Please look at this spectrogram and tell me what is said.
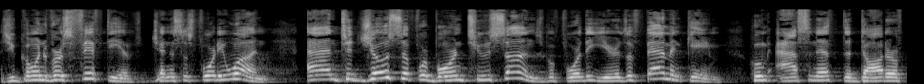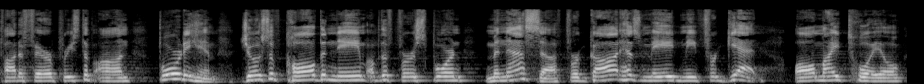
as you go into verse 50 of Genesis 41, and to Joseph were born two sons before the years of famine came, whom Asenath, the daughter of Potiphar, priest of On, bore to him. Joseph called the name of the firstborn Manasseh, for God has made me forget all my toil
